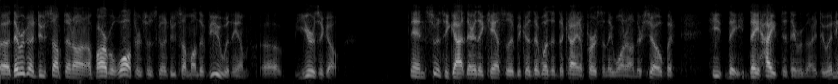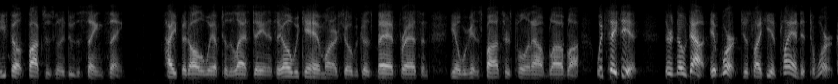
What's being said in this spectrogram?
Uh, they were going to do something on uh, Barbara Walters was going to do something on The View with him uh, years ago and as soon as he got there, they canceled it because it wasn't the kind of person they wanted on their show. But he they they hyped that they were going to do it, and he felt Fox was going to do the same thing, hype it all the way up to the last day, and say, oh, we can't have him on our show because bad press, and you know we're getting sponsors pulling out, blah blah, which they did. There's no doubt it worked, just like he had planned it to work.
